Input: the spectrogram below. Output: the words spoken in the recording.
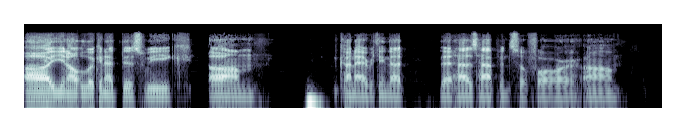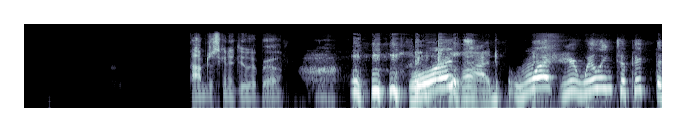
Uh, you know, looking at this week, um, kind of everything that that has happened so far. Um, I'm just gonna do it, bro. What? God. What? You're willing to pick the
